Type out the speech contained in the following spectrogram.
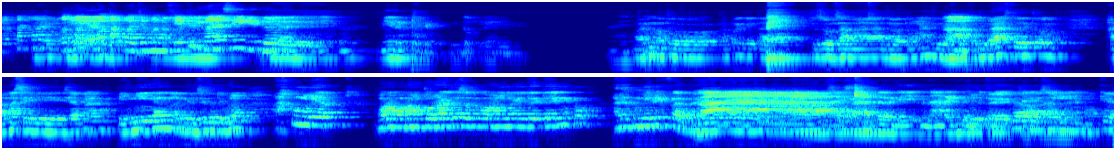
kotak lah Iya. kotak Iya. kotak wajah manusia itu gimana sih gitu Iya, iya, gitu. Mirip mirip karena si siapa Pingi kan lagi di situ dia bilang aku melihat orang-orang Toraja sama orang NTT ini kok ada kemiripan ya?" Wah, kan. satu di menarik gitu itu langsung oke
